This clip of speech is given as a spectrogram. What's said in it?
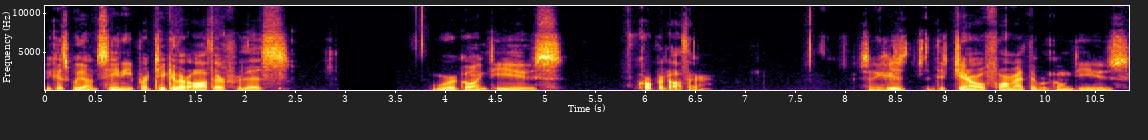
because we don't see any particular author for this, we're going to use corporate author. So here's the general format that we're going to use.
